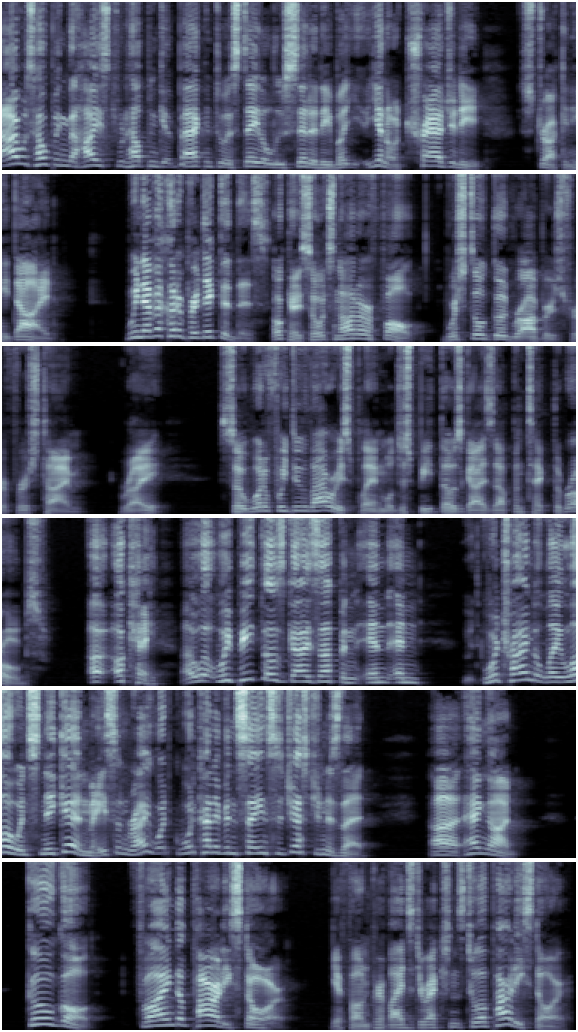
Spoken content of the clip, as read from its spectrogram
I was hoping the heist would help him get back into a state of lucidity, but, you know, tragedy struck and he died. We never could have predicted this. Okay, so it's not our fault. We're still good robbers for first time, right? So what if we do Lowry's plan? We'll just beat those guys up and take the robes. Uh, okay, uh, well, we beat those guys up and, and, and we're trying to lay low and sneak in, Mason, right? What, what kind of insane suggestion is that? Uh, hang on. Google, find a party store. Your phone provides directions to a party store.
